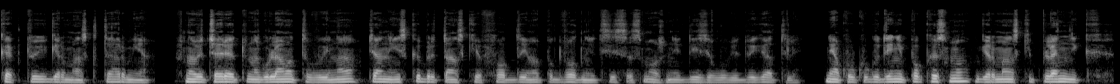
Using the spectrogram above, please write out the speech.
както и германската армия. В навечерието на голямата война тя не иска британския флот да има подводници с мощни дизелови двигатели. Няколко години по-късно германски пленник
